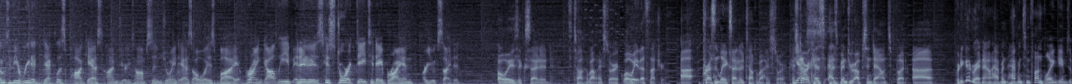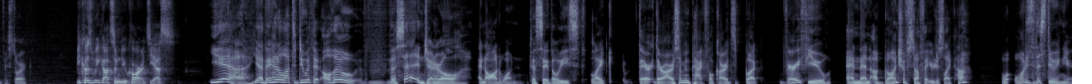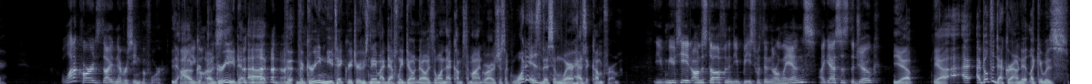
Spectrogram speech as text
Welcome to the Arena Decklist podcast. I'm Jerry Thompson, joined as always by Brian Gottlieb, and it is historic day today. Brian, are you excited? Always excited to talk about historic. Well, wait, that's not true. Uh, presently excited to talk about historic. Historic Yes. has has been through ups and downs, but uh, pretty good right now. Having having some fun playing games of historic. Because we got some new cards, yes? Yeah, yeah, they had a lot to do with it. Although the set in general, an odd one to say the least. Like there there are some impactful cards, but very few, and then a bunch of stuff that you're just like, huh, what, what is this doing here? A lot of cards that I'd never seen before. if I'm being Ag- agreed. Uh, the the green mutate creature, whose name I definitely don't know, is the one that comes to mind. Where I was just like, what is this, and where has it come from? You mutate onto stuff and then you beast within their lands, I guess is the joke. Yep. Yeah, I, I built a deck around it. Like it was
